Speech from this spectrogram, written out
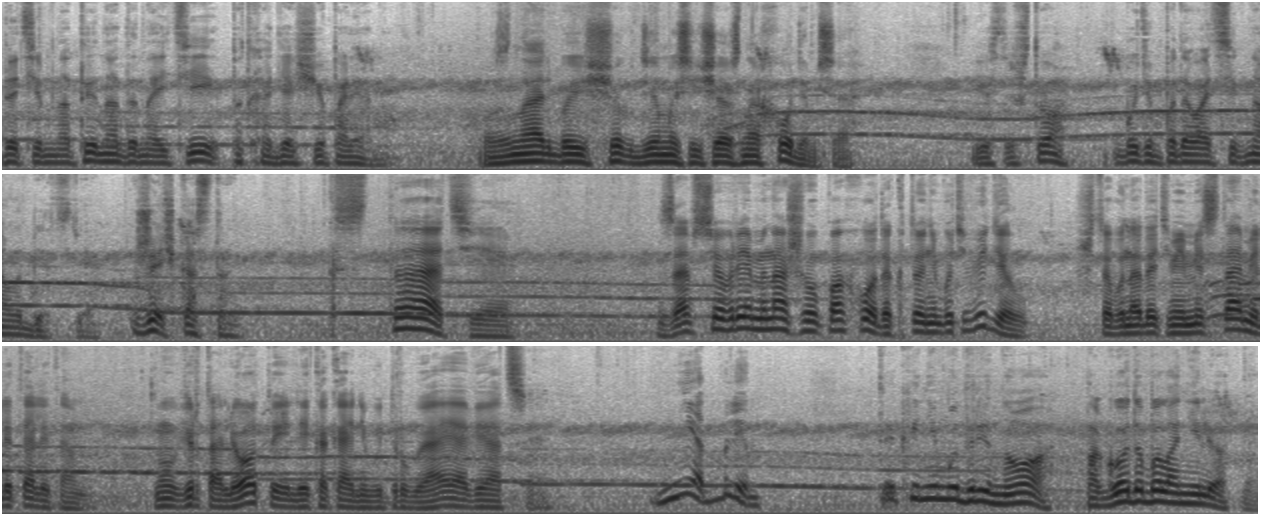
До темноты надо найти подходящую поляну. Знать бы еще, где мы сейчас находимся. Если что, будем подавать сигналы бедствия. Жечь костры. Кстати, за все время нашего похода кто-нибудь видел, чтобы над этими местами летали там, ну, вертолеты или какая-нибудь другая авиация? Нет, блин. Так и не мудрено. Погода была нелетная.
